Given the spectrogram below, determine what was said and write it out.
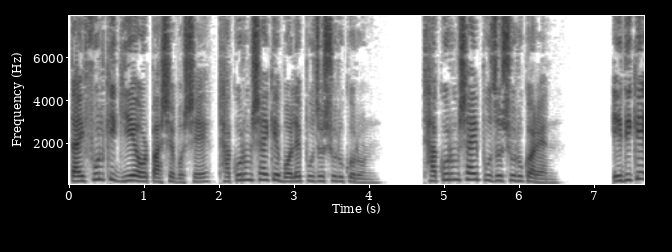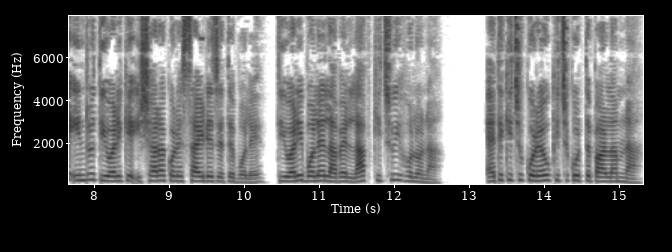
তাই ফুলকি গিয়ে ওর পাশে বসে ঠাকুরমশাইকে বলে, পুজো শুরু করুন। ঠাকুরমশাই পুজো শুরু করেন। এদিকে ইন্দ্র তিওয়ারিকে ইশারা করে সাইডে যেতে বলে, তিওয়ারি বলে, লাভের লাভ কিছুই হল না। এতে কিছু করেও কিছু করতে পারলাম না।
